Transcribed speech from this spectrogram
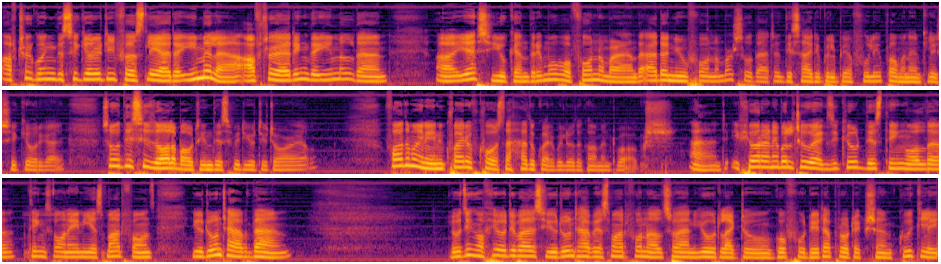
after going the security firstly add an email. Uh, after adding the email then uh, yes you can remove a phone number and add a new phone number so that this ID will be a fully permanently secure guy. So this is all about in this video tutorial furthermore in inquiry of course I have the query below the comment box and if you are unable to execute this thing all the things on any smartphones you don't have then losing of your device you don't have a smartphone also and you would like to go for data protection quickly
